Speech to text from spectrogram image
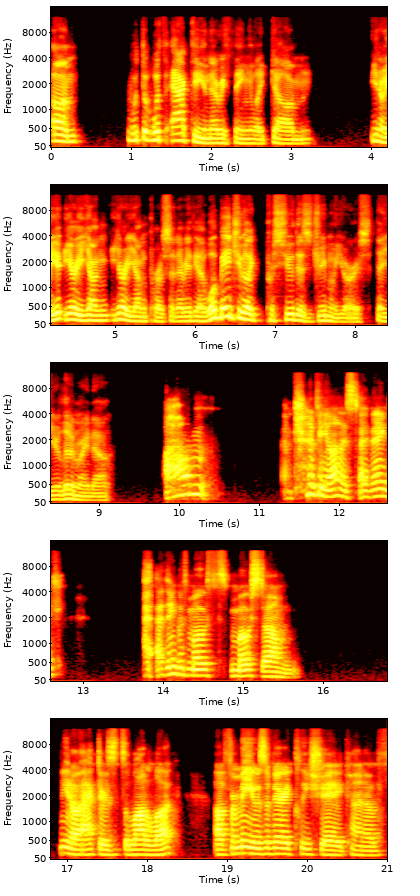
Um, with the with acting and everything, like um, you know, you're, you're a young you're a young person. Everything. Like, what made you like pursue this dream of yours that you're living right now? Um, I'm gonna be honest. I think I, I think with most most um you know actors, it's a lot of luck. Uh, for me, it was a very cliche kind of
